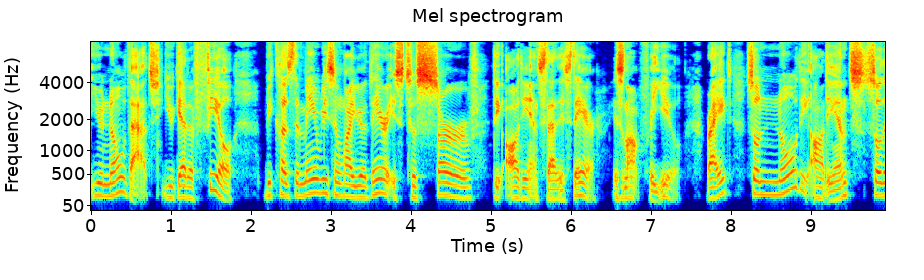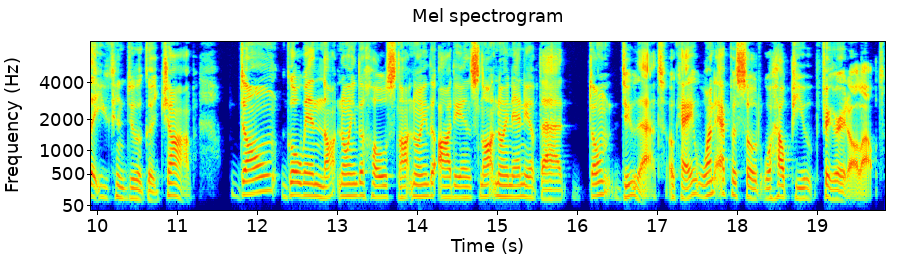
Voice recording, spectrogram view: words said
You know that. You get a feel because the main reason why you're there is to serve the audience that is there. It's not for you, right? So know the audience so that you can do a good job. Don't go in not knowing the host, not knowing the audience, not knowing any of that. Don't do that. Okay. One episode will help you figure it all out.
